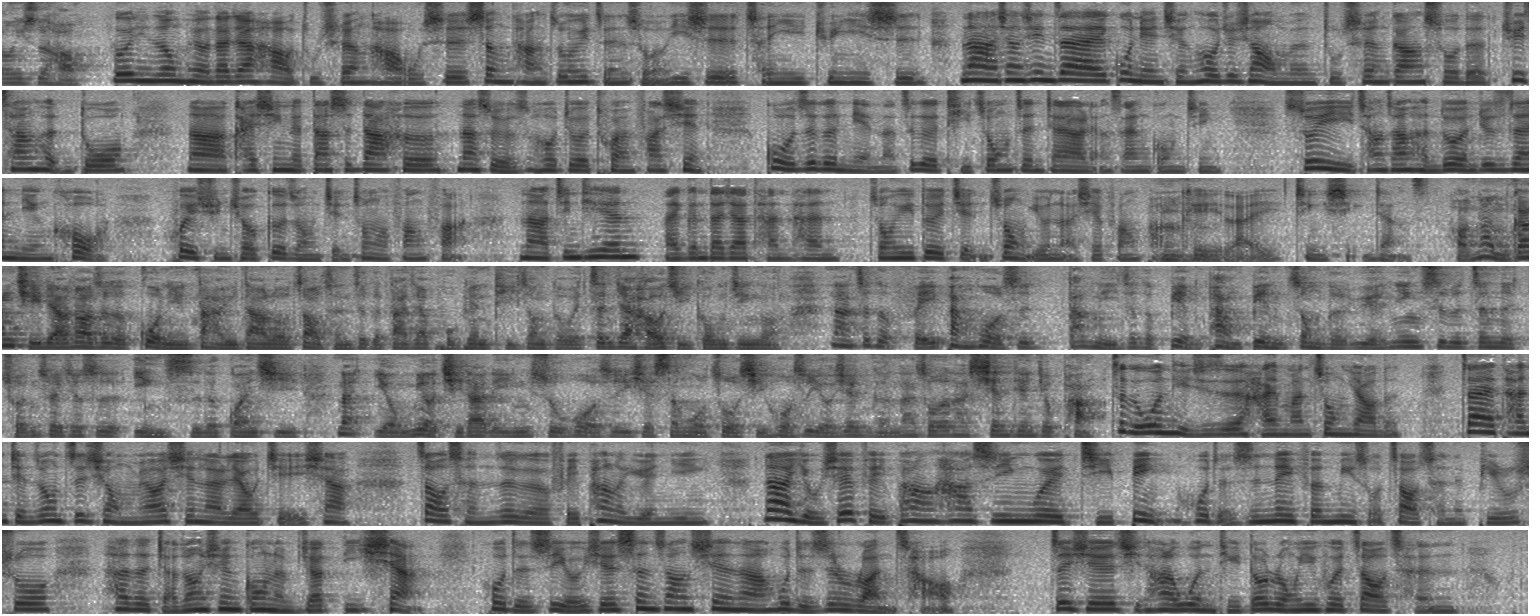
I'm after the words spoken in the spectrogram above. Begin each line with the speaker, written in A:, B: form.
A: 钟医师好，
B: 各位听众朋友，大家好，主持人好，我是盛唐中医诊所医师陈怡君医师。那像现在过年前后，就像我们主持人刚刚说的，聚餐很多，那开心的大吃大喝，那时候有时候就会突然发现，过这个年呢，这个体重增加了两三公斤，所以常常很多人就是在年后会寻求各种减重的方法。那今天来跟大家谈谈中医对减重有哪些方法可以来进行，这样子。
A: 好，那我们刚其实聊到这个过年大鱼大肉，造成这个大家普遍体重都会增加好几公斤哦。那这个肥胖或者是当你这个变胖变重的原因，是不是真的纯粹就是饮食的关系？那有没有其他的因素，或者是一些生活作息，或者是有些人可能他说他先天就胖？
B: 这个问题其实还蛮重要的。在谈减重之前，我们要先来了解一下造成这个肥胖的原因。那有些肥胖，它是因为疾病或者是内分泌所造成的，比如说它的甲状腺功能比较低下，或者是有一些肾上腺啊，或者是卵巢这些其他的问题，都容易会造成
